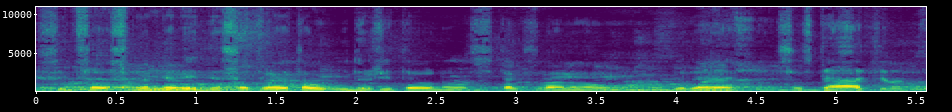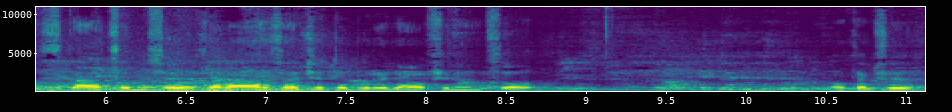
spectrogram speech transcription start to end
sice jsme měli desetiletou udržitelnost takzvanou, kde se stát, stát se musel zavázat, že to bude dál financovat. No, takže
